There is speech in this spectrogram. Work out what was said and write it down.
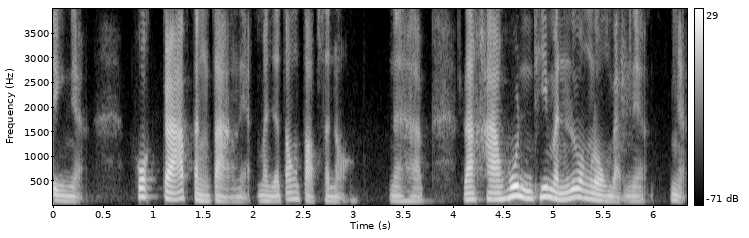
จริงเนี่ยพวกกราฟต่างๆเนี่ยมันจะต้องตอบสนองนะครับราคาหุ้นที่มันร่วงลงแบบเนี้ยเนี่ย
